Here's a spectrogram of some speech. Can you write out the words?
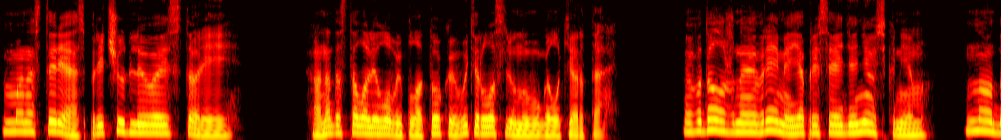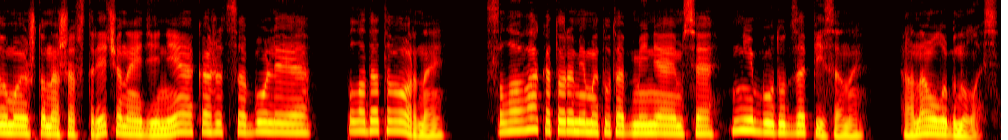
монастыря с причудливой историей». Она достала лиловый платок и вытерла слюну в уголке рта. «В должное время я присоединюсь к ним, но думаю, что наша встреча наедине окажется более плодотворной. Слова, которыми мы тут обменяемся, не будут записаны». Она улыбнулась.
